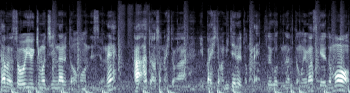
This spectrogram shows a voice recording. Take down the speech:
多分そういう気持ちになると思うんですよね。あ、あとはその人が、いっぱい人が見てるとかね、そういうことになると思いますけれども、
